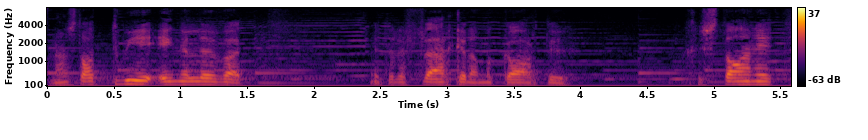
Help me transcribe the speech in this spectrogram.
En dan is daar twee engele wat met hulle vlerke na mekaar toe gestaan het.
